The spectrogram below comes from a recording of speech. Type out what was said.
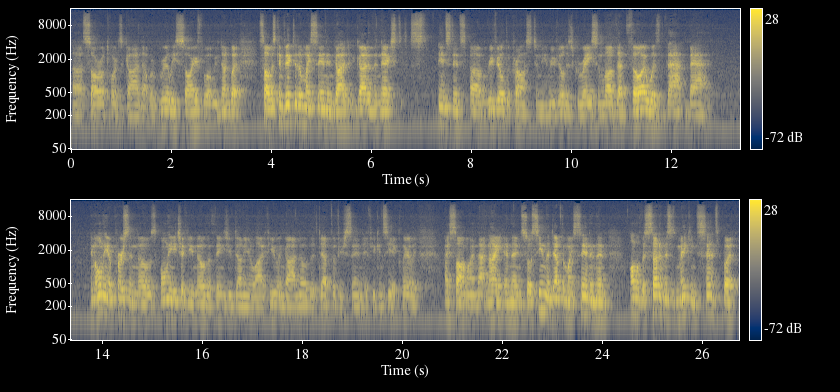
Uh, sorrow towards God, that we're really sorry for what we've done. But so I was convicted of my sin, and God, God in the next instance, um, revealed the cross to me, and revealed His grace and love. That though I was that bad, and only a person knows, only each of you know the things you've done in your life. You and God know the depth of your sin if you can see it clearly. I saw mine that night. And then, so seeing the depth of my sin, and then all of a sudden this is making sense. But,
